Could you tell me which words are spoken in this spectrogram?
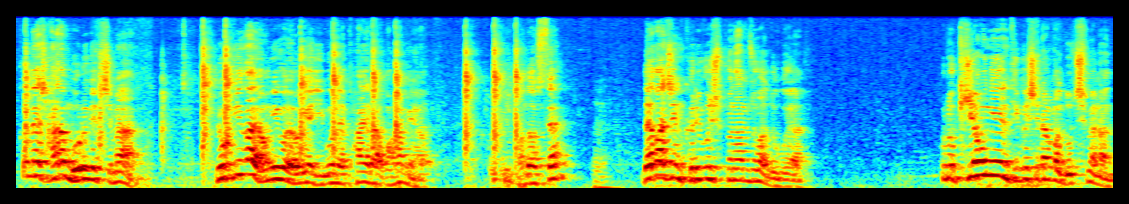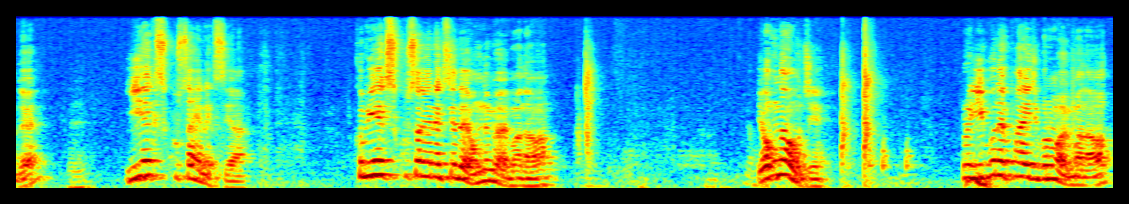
근데 잘은 모르겠지만 여기가 0이고 여기가 2분의 파이라고 하면 언더스탠? 네. 내가 지금 그리고 싶은 함수가 누구야? 그리고 기억니은 디귿이라는 걸 놓치면 안 돼. 네. 2x 코사인 x야. 그럼 2x 코사인 x에다 0 넣으면 얼마 나와? 0 나오지. 그리고 2분의 파이 집어넣으면 얼마 나와?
